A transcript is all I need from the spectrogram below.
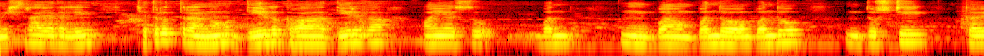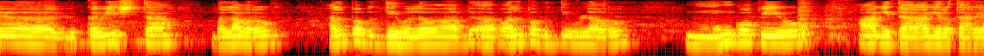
ಮಿಶ್ರಾಯದಲ್ಲಿ ಚತುರ್ಥರನ್ನು ದೀರ್ಘ ದೀರ್ಘ ಆಯಸ್ಸು ಬಂದು ಬಂದು ಬಂದು, ದೃಷ್ಟಿ ಕವಿಷ್ಠ ಬಲ್ಲವರು ಅಲ್ಪ ಬುದ್ಧಿ ಉಳ್ಳ ಅಲ್ಪ ಬುದ್ಧಿ ಉಳ್ಳವರು ಮುಂಗೋಪಿಯು ಆಗಿತ, ಆಗಿರುತ್ತಾರೆ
